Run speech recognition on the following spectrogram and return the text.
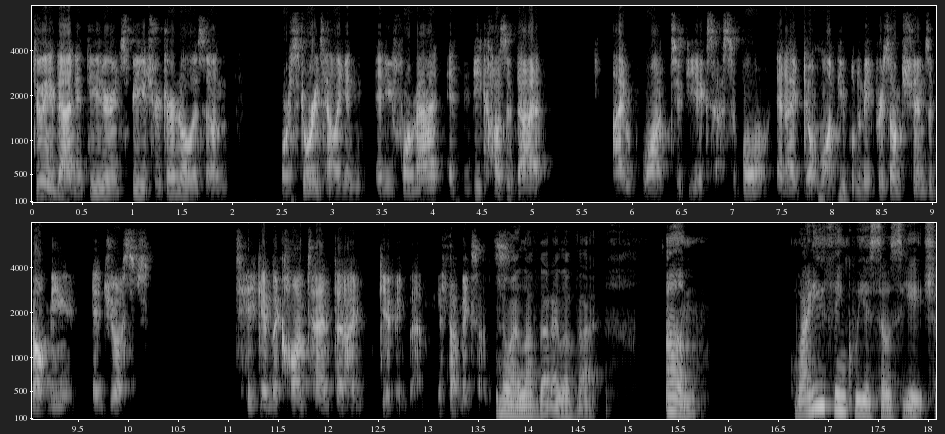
doing that in theater and speech or journalism or storytelling in any format. And because of that, I want to be accessible and I don't want people to make presumptions about me and just take in the content that I'm giving them, if that makes sense. No, I love that. I love that. Um, why do you think we associate sh-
